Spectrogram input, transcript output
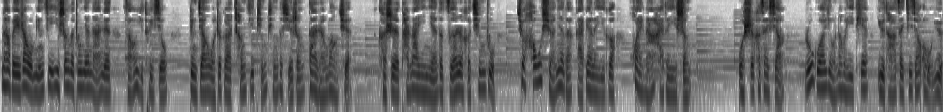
那位让我铭记一生的中年男人早已退休，并将我这个成绩平平的学生淡然忘却。可是他那一年的责任和倾注，却毫无悬念地改变了一个坏男孩的一生。我时刻在想，如果有那么一天与他在街角偶遇，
